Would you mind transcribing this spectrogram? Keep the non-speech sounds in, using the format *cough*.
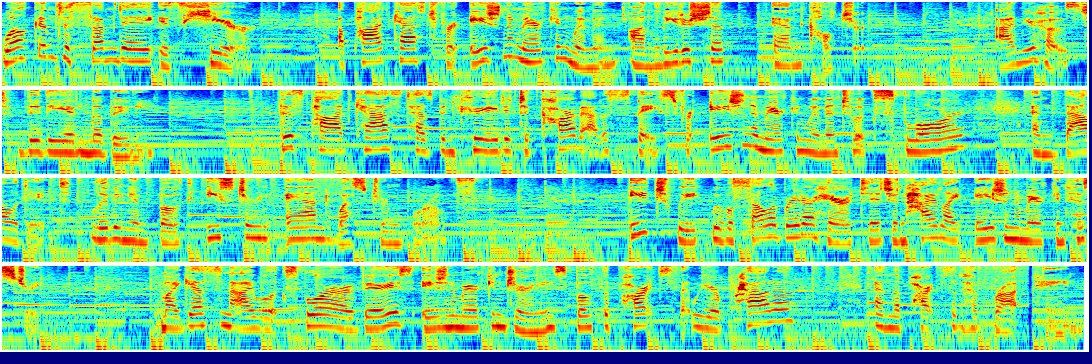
Welcome to Someday is Here, a podcast for Asian American women on leadership and culture. I'm your host, Vivian Mabuni. This podcast has been created to carve out a space for Asian American women to explore and validate living in both Eastern and Western worlds. Each week, we will celebrate our heritage and highlight Asian American history. My guests and I will explore our various Asian American journeys, both the parts that we are proud of and the parts that have brought pain.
